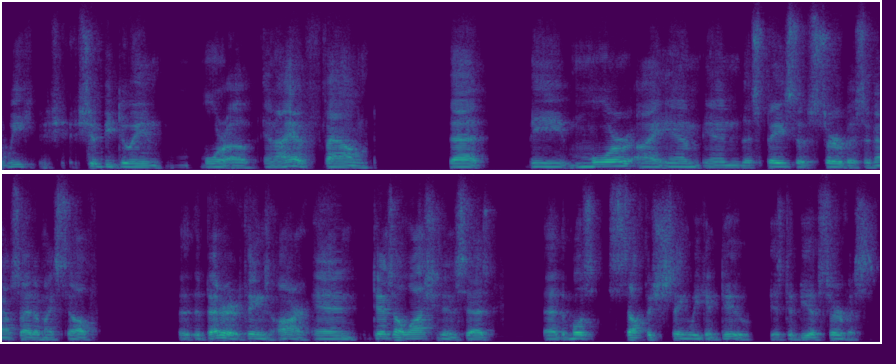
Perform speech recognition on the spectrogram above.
we sh- should be doing more of. And I have found that the more I am in the space of service and outside of myself the, the better things are. And Denzel Washington says uh, the most selfish thing we can do is to be of service.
